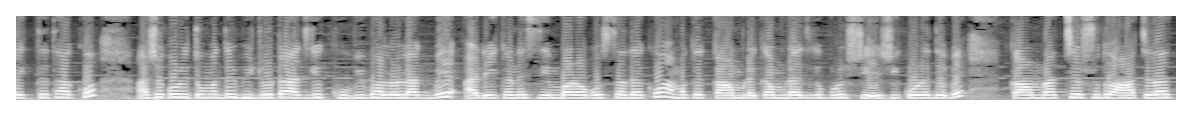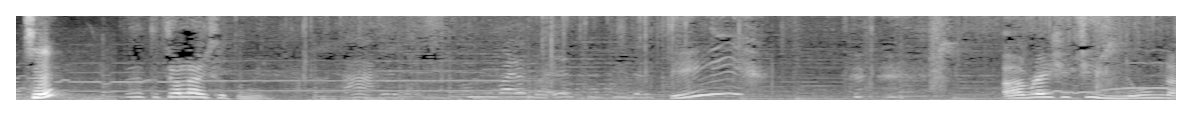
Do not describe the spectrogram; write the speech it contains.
দেখতে থাকো। আশা করি তোমাদের ভিডিওটা আজকে খুবই ভালো লাগবে। আর এখানে সিম্বার অবস্থা দেখো আমাকে কামড়ে কামড়ে আজকে পুরো শেষই করে দেবে। কামড়াচ্ছে শুধু আঁচড়াচ্ছে। চলে আইসো তুমি। আমরা এসেছি নোংরা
